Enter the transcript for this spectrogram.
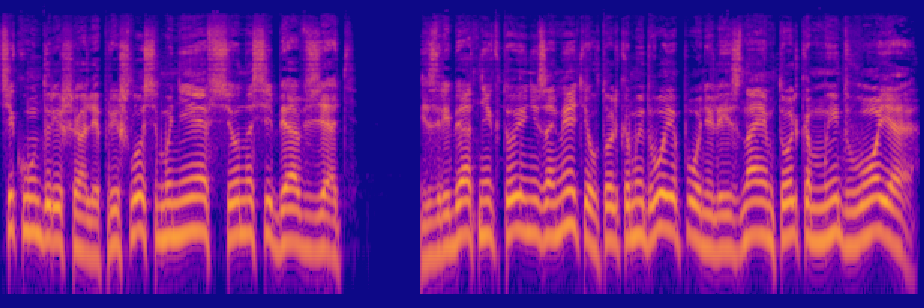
Секунды решали, пришлось мне все на себя взять. Из ребят никто и не заметил, только мы двое поняли, и знаем только мы двое.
